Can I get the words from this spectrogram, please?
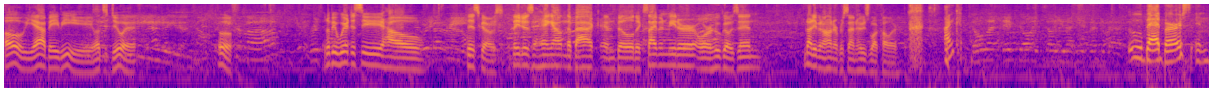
Oh yeah, baby, let's do it. Oof. It'll be weird to see how this goes. They just hang out in the back and build excitement meter, or who goes in. I'm not even 100% who's what color. I'm c- Don't let Nick go and tell you that he invented that. ooh bad burst and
